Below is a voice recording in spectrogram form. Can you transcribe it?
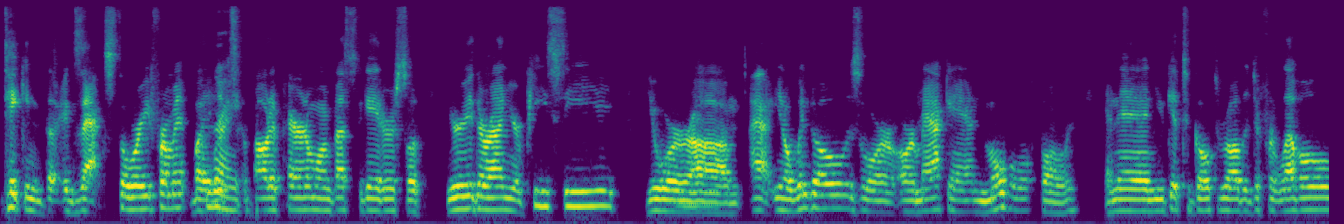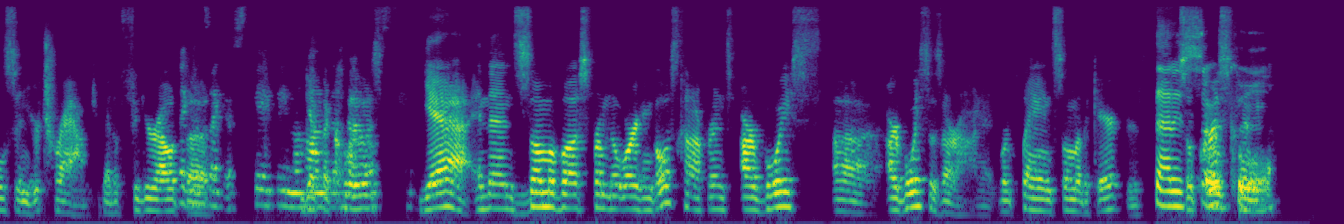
taking the exact story from it, but Right. it's about a paranormal investigator. So you're either on your PC, your um, at, you know, Windows or or Mac and mobile phone, and then you get to go through all the different levels, and you're trapped. You got to figure out think the it's like escaping the get the clues. house. yeah, and then Mm-hmm. some of us from the Oregon Ghost Conference, our voice, uh, our voices are on it. We're playing some of the characters. that is So so, Kristen- cool.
